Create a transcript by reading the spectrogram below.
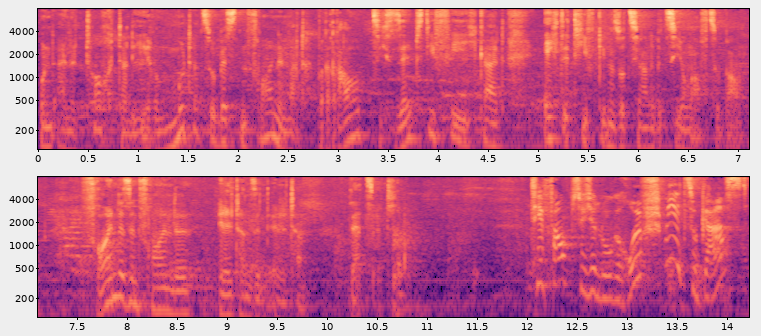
Und eine Tochter, die ihre Mutter zur besten Freundin macht, beraubt sich selbst die Fähigkeit, echte tiefgehende soziale Beziehungen aufzubauen. Freunde sind Freunde, Eltern sind Eltern. That's it. TV-Psychologe Rolf Schmiel zu Gast.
